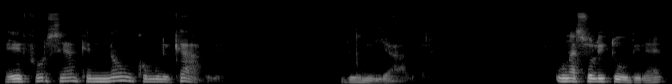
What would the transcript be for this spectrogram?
e forse anche non comunicabili gli uni agli altri. Una solitudine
